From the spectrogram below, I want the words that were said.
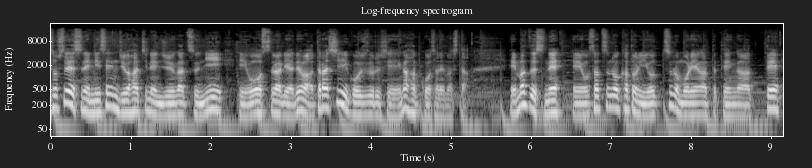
そしてですね、2018年10月にオーストラリアでは新しい50ドル紙幣が発行されました。まずですね、お札の角に4つの盛り上がった点があって、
